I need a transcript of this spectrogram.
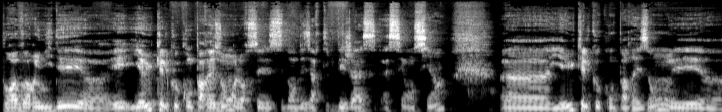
pour avoir une idée. Euh, et il y a eu quelques comparaisons. Alors c'est dans des articles déjà assez anciens. Euh, il y a eu quelques comparaisons et euh,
